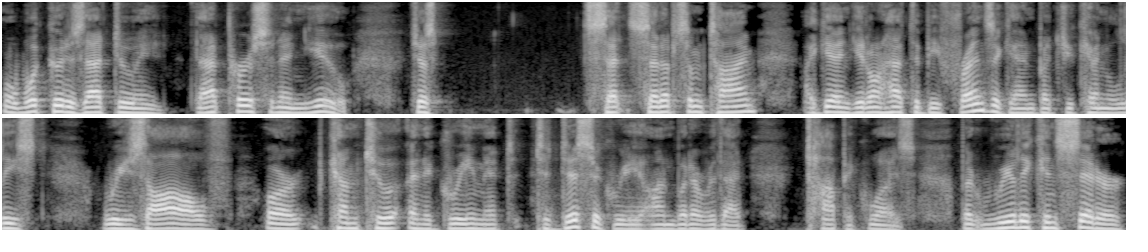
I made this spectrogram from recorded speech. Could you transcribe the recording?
Well, what good is that doing that person and you? Just set set up some time. Again, you don't have to be friends again, but you can at least resolve or come to an agreement to disagree on whatever that topic was, but really consider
